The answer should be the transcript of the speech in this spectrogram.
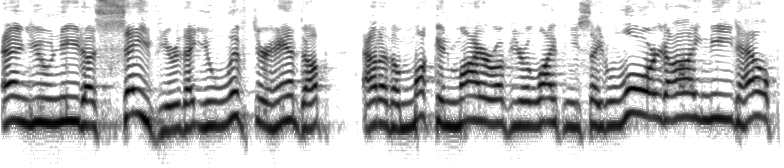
and you need a Savior that you lift your hand up out of the muck and mire of your life and you say, Lord, I need help.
